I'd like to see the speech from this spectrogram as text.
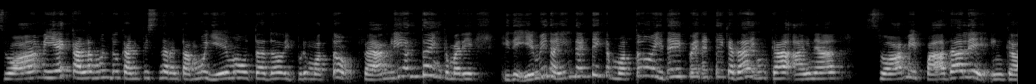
స్వామియే కళ్ళ ముందు కనిపిస్తున్నారంట అమ్మో ఏమవుతుందో? ఇప్పుడు మొత్తం ఫ్యామిలీ అంతా ఇంకా మరి ఇది ఏమైనా అయిందంటే ఇంకా మొత్తం ఇదైపోయినట్టే కదా? ఇంకా ఆయన స్వామి పాదాలే ఇంకా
